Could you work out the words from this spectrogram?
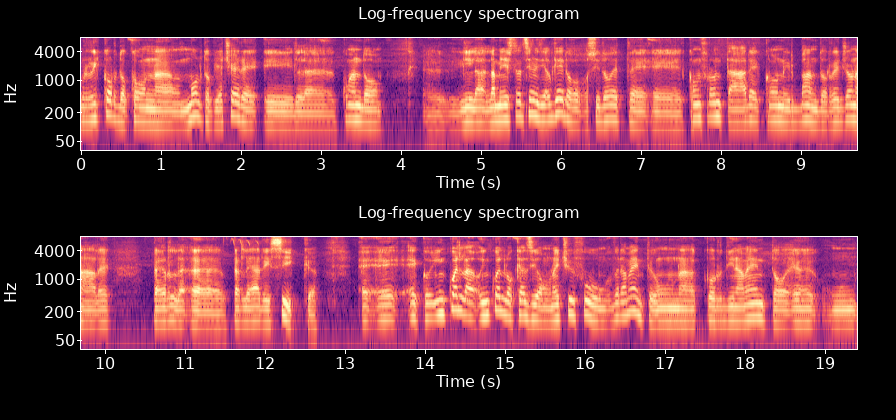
ricordo con molto piacere il, quando eh, l'amministrazione di Alghero si dovette eh, confrontare con il bando regionale per, eh, per le aree SIC. E, ecco, in, quella, in, quell'occasione ci fu veramente un coordinamento e un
